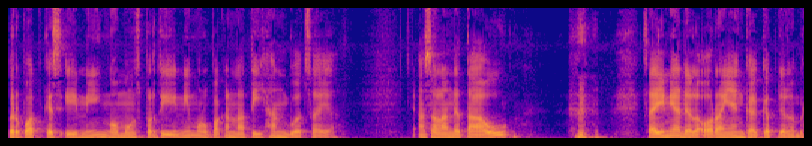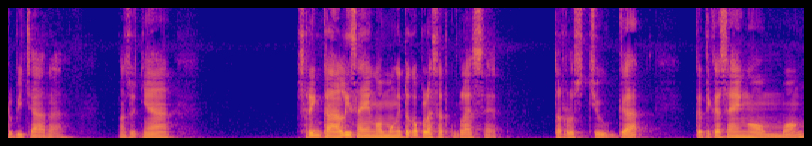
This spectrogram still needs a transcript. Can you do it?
berpodcast ini, ngomong seperti ini merupakan latihan buat saya. Asal Anda tahu, saya ini adalah orang yang gagap dalam berbicara. Maksudnya, sering kali saya ngomong itu kepleset-kepleset. Terus juga, ketika saya ngomong,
